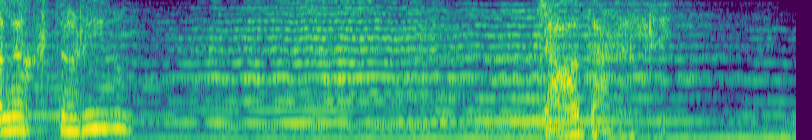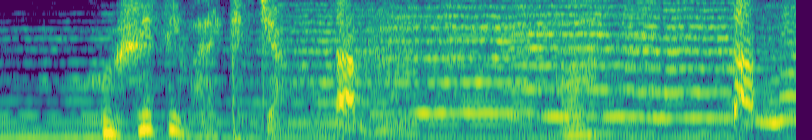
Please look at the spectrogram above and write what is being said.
અલખ ધણીનું જાઓ દાડલ દે ખુશીથી વાયકે જાઓ. તમને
